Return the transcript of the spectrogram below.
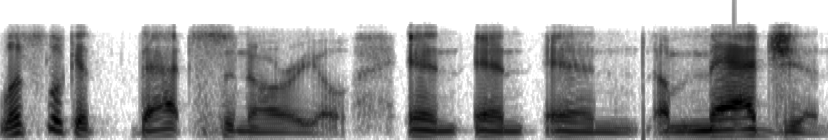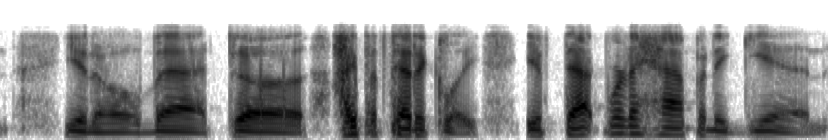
let's look at that scenario and and and imagine, you know, that uh, hypothetically, if that were to happen again,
